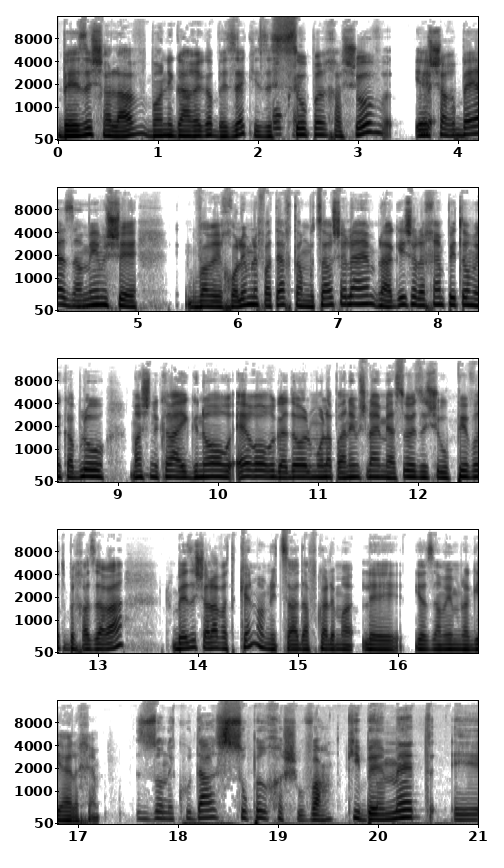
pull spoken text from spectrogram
באיזה שלב? בוא ניגע רגע בזה, כי זה אוקיי. סופר חשוב. יש הרבה יזמים שכבר יכולים לפתח את המוצר שלהם, להגיש אליכם, פתאום יקבלו מה שנקרא איגנור, ארור גדול מול הפנים שלהם, יעשו איזשהו פיבוט בחזרה. באיזה שלב את כן ממליצה דווקא למ... ליזמים להגיע אליכם? זו נקודה סופר חשובה, כי באמת אה,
